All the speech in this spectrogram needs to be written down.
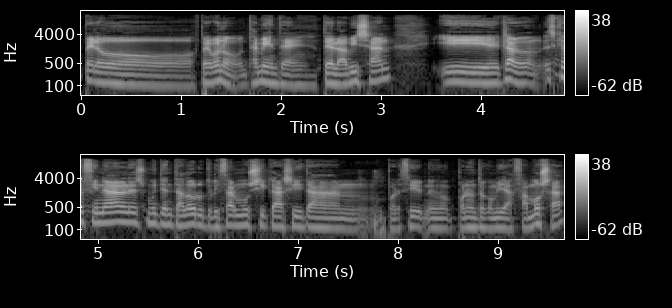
Pero, pero bueno, también te, te lo avisan y claro, es que al final es muy tentador utilizar música así tan, por decir, poner entre comillas, famosa,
